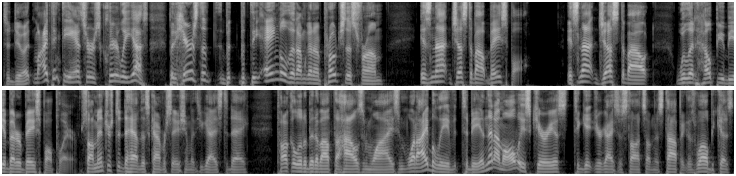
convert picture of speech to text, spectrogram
to do it? I think the answer is clearly yes. But here's the but but the angle that I'm going to approach this from is not just about baseball. It's not just about will it help you be a better baseball player. So I'm interested to have this conversation with you guys today. Talk a little bit about the hows and whys and what I believe it to be. And then I'm always curious to get your guys' thoughts on this topic as well because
